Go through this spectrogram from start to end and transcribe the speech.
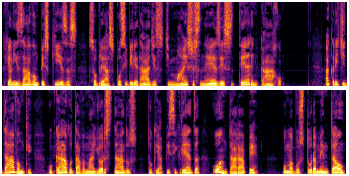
realizavam pesquisas sobre as possibilidades de mais chineses terem carro. Acreditavam que o carro dava maior status do que a bicicleta ou andar a pé. Uma postura mental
